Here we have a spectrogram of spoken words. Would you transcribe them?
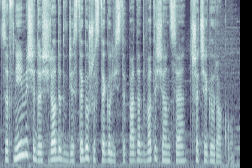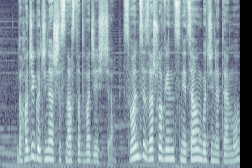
Cofnijmy się do środy 26 listopada 2003 roku. Dochodzi godzina 16.20. Słońce zaszło więc niecałą godzinę temu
